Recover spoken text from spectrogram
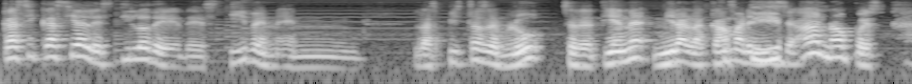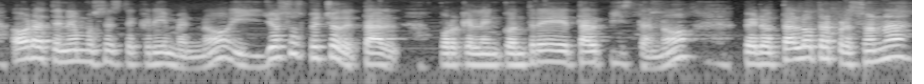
casi casi al estilo de, de Steven en las pistas de Blue, se detiene, mira la cámara y dice, ah, no, pues ahora tenemos este crimen, ¿no? Y yo sospecho de tal, porque le encontré tal pista, ¿no? Pero tal otra persona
